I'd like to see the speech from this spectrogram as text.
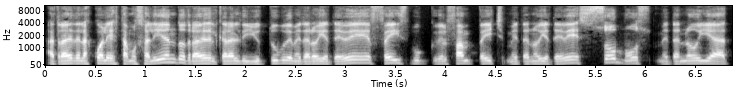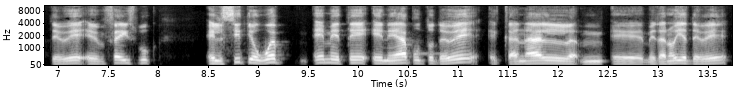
a través de las cuales estamos saliendo, a través del canal de YouTube de Metanoia TV, Facebook del fanpage Metanoia TV, somos Metanoia TV en Facebook, el sitio web mtna.tv, el canal mm, eh, Metanoia TV,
